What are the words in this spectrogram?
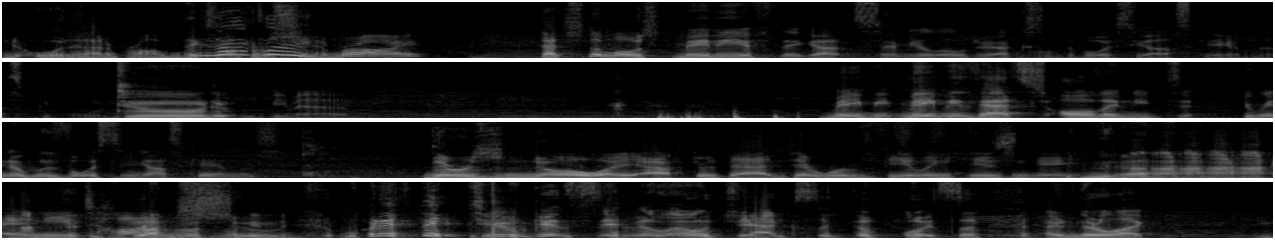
No one had a problem with Exactly. Afro Samurai. That's the most. Maybe if they got Samuel L. Jackson to voice Yasuke in this, people would Dude. be mad. Maybe maybe that's all they need to. Do we know who's voicing Yasuke in this? There is no way after that they're revealing his name anytime soon. What if they do get Samuel L. Jackson to voice him, and they're like, "You,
